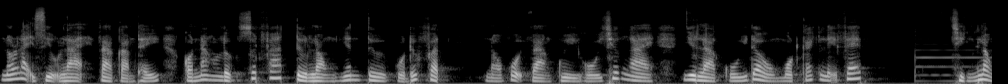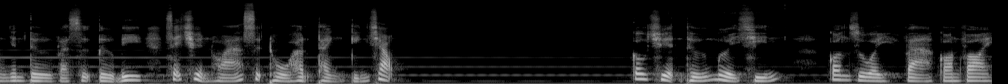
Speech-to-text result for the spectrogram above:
nó lại dịu lại và cảm thấy có năng lực xuất phát từ lòng nhân từ của Đức Phật. Nó vội vàng quỳ gối trước ngài như là cúi đầu một cách lễ phép. Chính lòng nhân từ và sự từ bi sẽ chuyển hóa sự thù hận thành kính trọng. Câu chuyện thứ 19 Con ruồi và con voi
